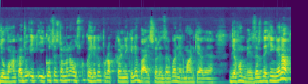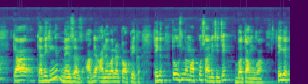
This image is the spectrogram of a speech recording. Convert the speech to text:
जो वहाँ का जो एक इको है ना, उसको कहीं ना कहीं प्रोटेक्ट करने के लिए बायोस्फीयर रिज़र्व का निर्माण किया गया है। जब हम मेजर्स देखेंगे ना, क्या क्या देखेंगे? मेजर्स आगे आने वाला टॉपिक ठीक है? तो उसमें मैं आपको सारी चीज़ें बताऊँगा, ठीक है?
